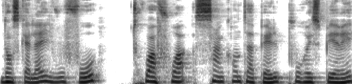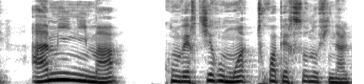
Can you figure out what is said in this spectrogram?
dans ce cas-là, il vous faut 3 fois 50 appels pour espérer, à minima, convertir au moins 3 personnes au final.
